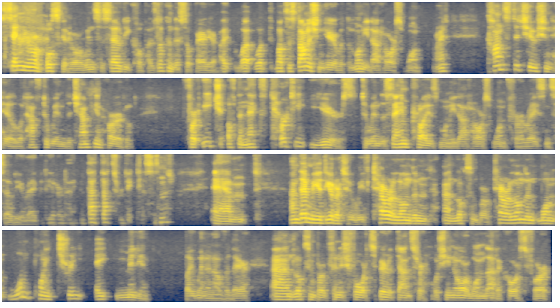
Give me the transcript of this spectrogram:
Senor Buscador wins the Saudi Cup. I was looking this up earlier. I, what, what what's astonishing here with the money that horse won, right? Constitution Hill would have to win the champion hurdle for each of the next 30 years to win the same prize money that horse won for a race in Saudi Arabia the other day. That that's ridiculous, isn't it? Um, and then we had the other two. We've Terra London and Luxembourg. Terra London won 1.38 million by winning over there. And Luxembourg finished fourth. Spirit Dancer, Ushinor won that, of course, for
